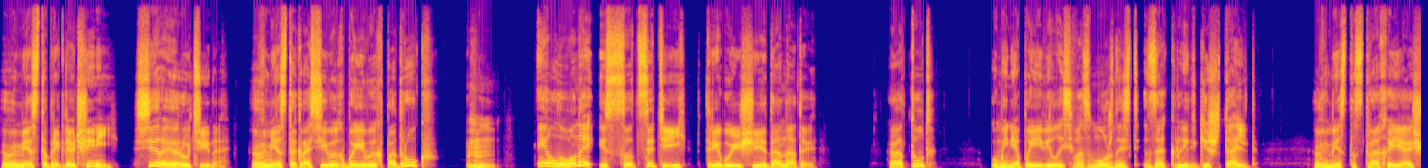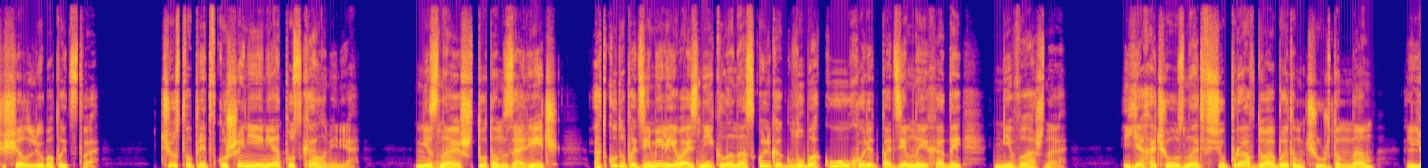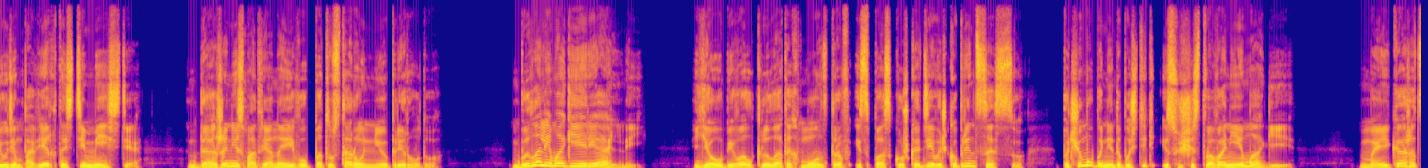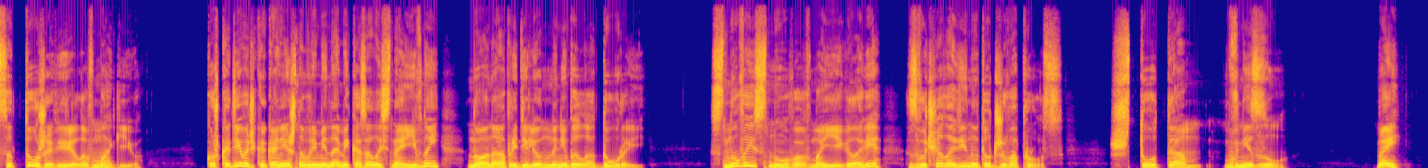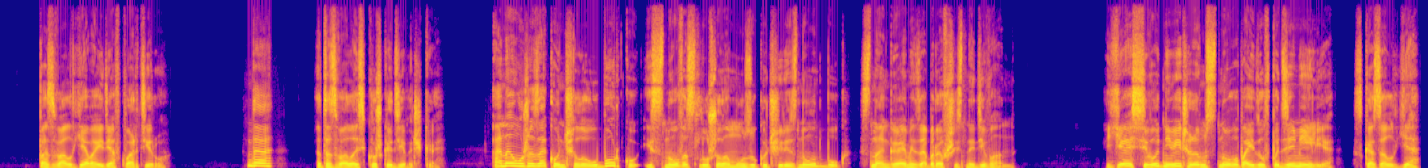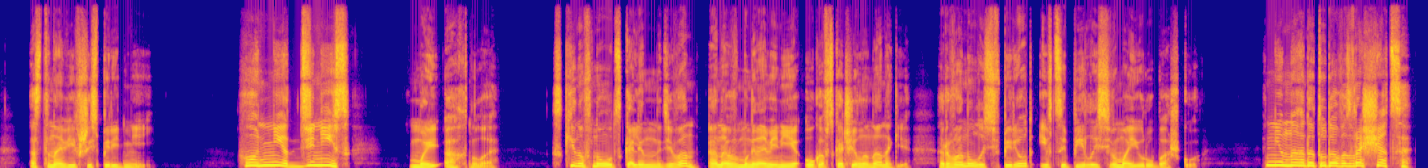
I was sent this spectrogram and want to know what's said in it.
Вместо приключений — серая рутина. Вместо красивых боевых подруг — Илоны из соцсетей, требующие донаты. А тут у меня появилась возможность закрыть гештальт. Вместо страха я ощущал любопытство. Чувство предвкушения не отпускало меня. Не знаю, что там за речь, Откуда подземелье возникло, насколько глубоко уходят подземные ходы, неважно. Я хочу узнать всю правду об этом чуждом нам, людям поверхности, месте, даже несмотря на его потустороннюю природу. Была ли магия реальной? Я убивал крылатых монстров и спас кошка-девочку-принцессу. Почему бы не допустить и существование магии? Мэй, кажется, тоже верила в магию. Кошка-девочка, конечно, временами казалась наивной, но она определенно не была дурой. Снова и снова в моей голове звучал один и тот же вопрос. Что там, внизу? «Мэй!» — позвал я, войдя в квартиру. «Да», — отозвалась кошка-девочка. Она уже закончила уборку и снова слушала музыку через ноутбук, с ногами забравшись на диван. «Я сегодня вечером снова пойду в подземелье», — сказал я, остановившись перед ней. «О нет, Денис!» Мэй ахнула. Скинув ноут с колен на диван, она в мгновение ока вскочила на ноги, рванулась вперед и вцепилась в мою рубашку. «Не надо туда возвращаться!»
